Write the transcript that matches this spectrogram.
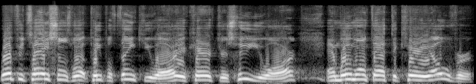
Reputation is what people think you are. Your character is who you are. And we want that to carry over.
